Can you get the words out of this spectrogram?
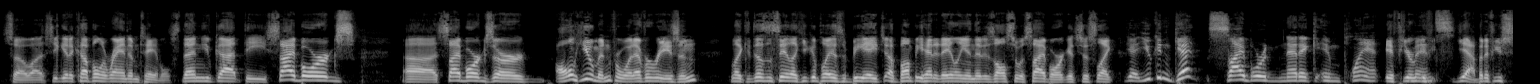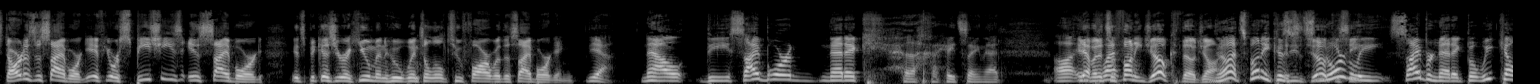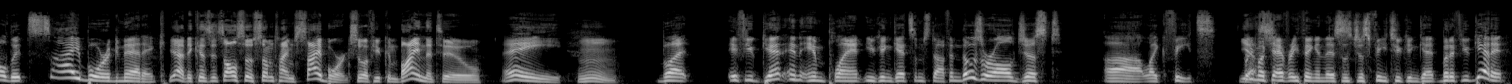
So, uh, so you get a couple of random tables. Then you've got the cyborgs. Uh, cyborgs are all human for whatever reason. Like it doesn't say like you can play as a BH, a bumpy headed alien that is also a cyborg. It's just like Yeah, you can get cyborgnetic implant. if you're, if, yeah, but if you start as a cyborg, if your species is cyborg, it's because you're a human who went a little too far with the cyborging. yeah. Now the cyborgnetic. Ugh, I hate saying that. Uh, Yeah, but it's a funny joke though, John. No, it's funny because It's it's, joke, normally cybernetic, but we called it cyborgnetic. Yeah, because it's also sometimes cyborg. So if you combine the two, Hey, hmm. but if you get an implant, you can get some stuff, and those are all just uh, like feats. Pretty Yes. much everything in this is just feats you can get. But if you get it,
